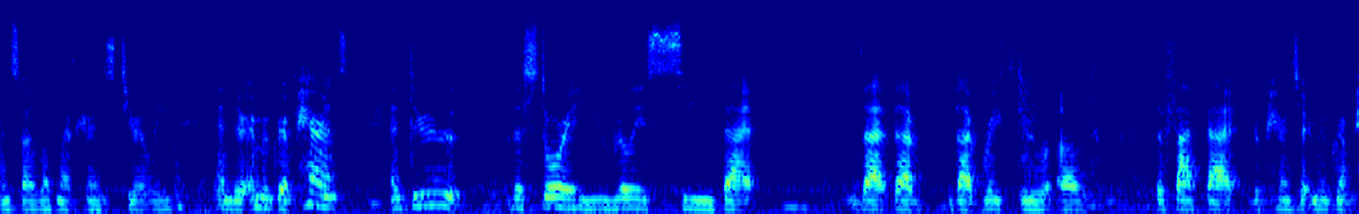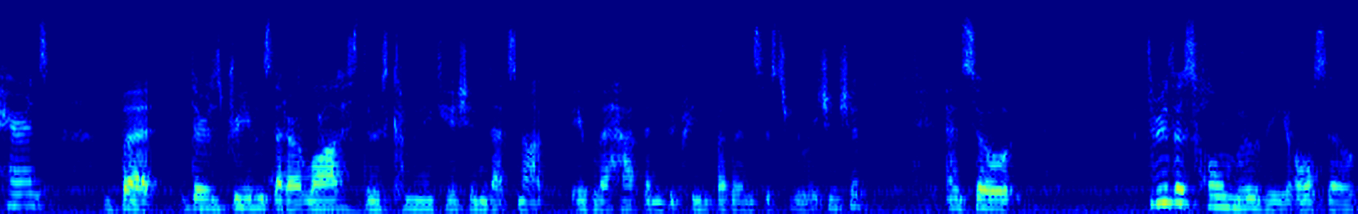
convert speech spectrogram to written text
and so I love my parents dearly, and they're immigrant parents. And through the story, you really see that that that that breakthrough of the fact that your parents are immigrant parents, but there's dreams that are lost. There's communication that's not able to happen between brother and sister relationship, and so through this whole movie, also,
